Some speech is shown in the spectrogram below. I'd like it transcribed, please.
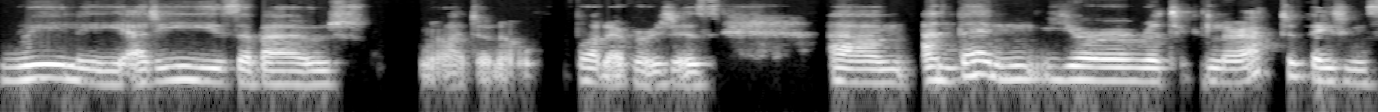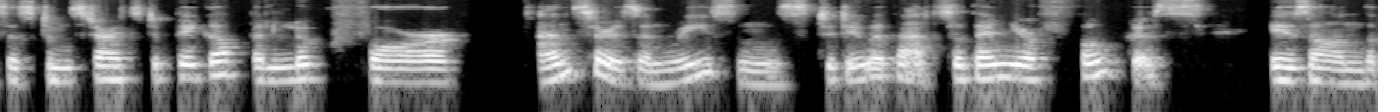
really at ease about, I don't know, whatever it is. Um, and then your reticular activating system starts to pick up and look for answers and reasons to do with that. So then your focus is on the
